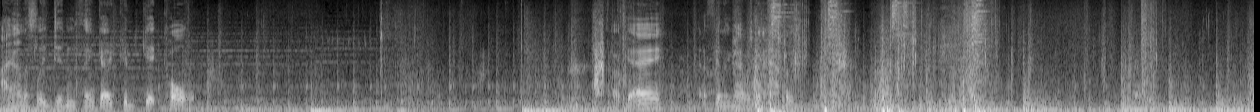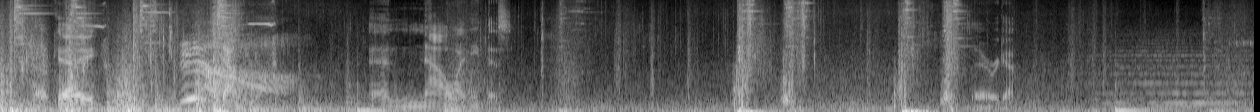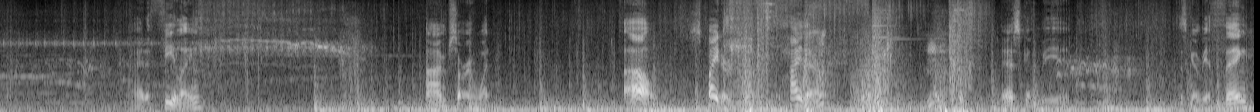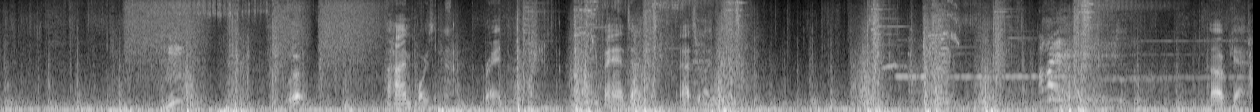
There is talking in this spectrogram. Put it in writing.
I honestly didn't think I could get coal. Okay. Had a feeling that was going to happen. Okay. Down. And now I need this. There we go. I had a feeling. I'm sorry, what? Oh, spiders. Hi there. That's gonna be it. This is gonna be a thing. Whoop. I'm poisoned now. Great. Fantastic. That's what I do. Okay.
